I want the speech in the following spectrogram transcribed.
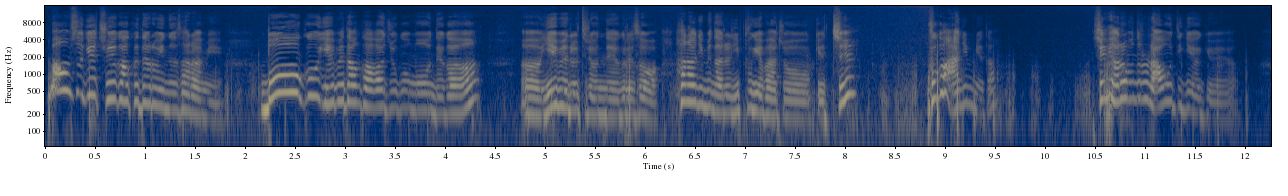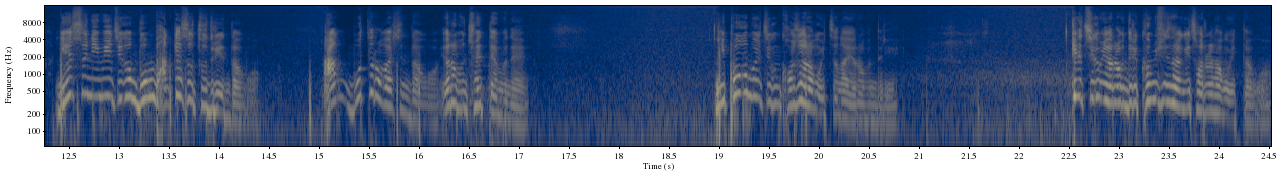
마음속에 죄가 그대로 있는 사람이 뭐 그 예배당 가가지고 뭐 내가 어, 예배를 드렸네. 그래서 하나님이 나를 이쁘게 봐줬겠지? 그거 아닙니다. 지금 여러분들은 라우디게아 교회예요. 예수님이 지금 문 밖에서 두드린다고. 안, 못 들어가신다고. 여러분 죄 때문에. 이 복음을 지금 거절하고 있잖아요, 여러분들이. 그게 지금 여러분들이 금신상에 절을 하고 있다고.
